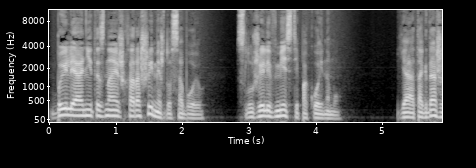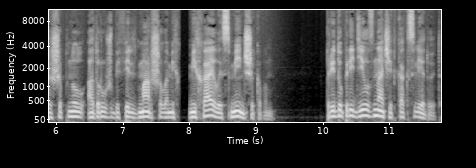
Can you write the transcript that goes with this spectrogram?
Были они, ты знаешь, хороши между собою, служили вместе покойному. Я тогда же шепнул о дружбе фельдмаршала Мих... Михайлы с Меньшиковым. Предупредил, значит, как следует.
